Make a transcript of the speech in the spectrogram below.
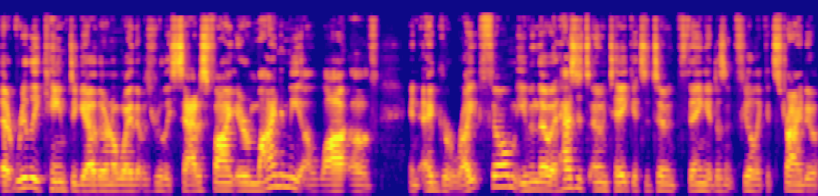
that really came together in a way that was really satisfying. It reminded me a lot of an Edgar Wright film, even though it has its own take, it's its own thing. It doesn't feel like it's trying to,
